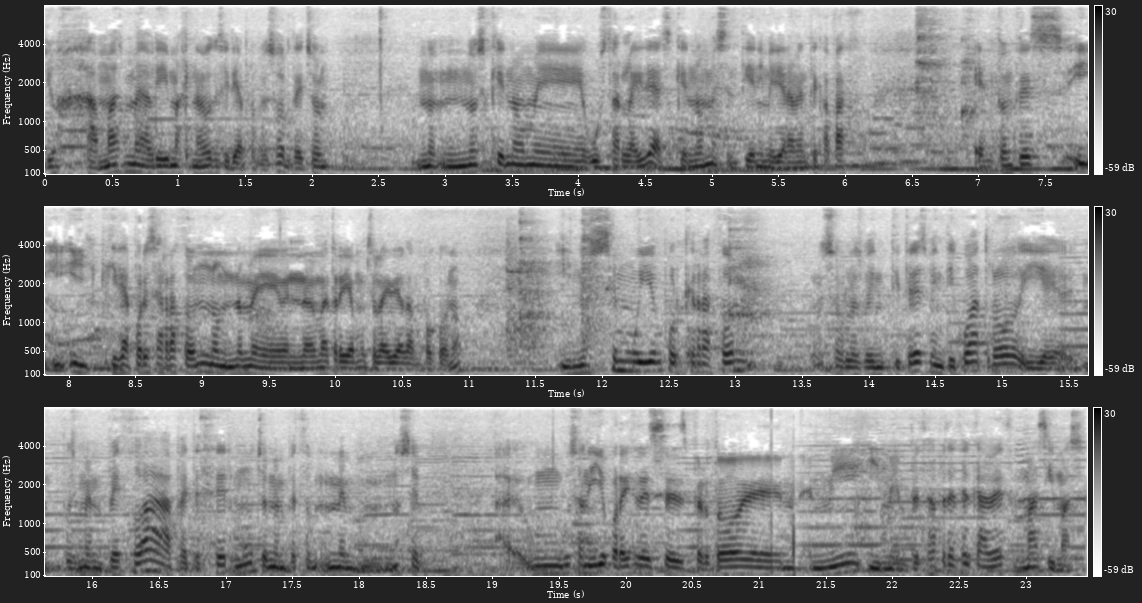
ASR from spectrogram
yo jamás me habría imaginado que sería profesor. De hecho, no, es que no me gustara la idea, es que no me sentía ni medianamente capaz. Entonces, y, y- quizá por esa razón no, no me, no me atraía mucho la idea tampoco, ¿no? Y no sé muy bien por qué razón, sobre los 23, 24, y eh, pues me empezó a apetecer mucho, me empezó, no sé, un gusanillo por ahí se despertó en, mí y me empezó a apetecer cada vez más y más.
